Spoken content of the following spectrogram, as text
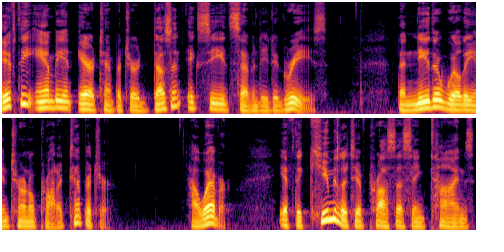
if the ambient air temperature doesn't exceed 70 degrees, then neither will the internal product temperature. However, if the cumulative processing times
